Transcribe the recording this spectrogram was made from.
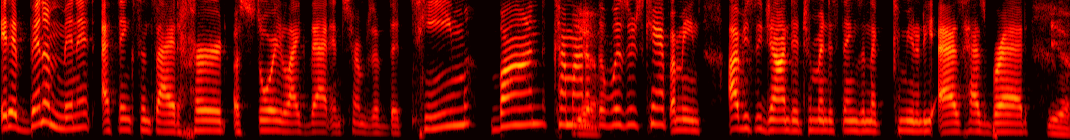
it had been a minute, I think, since I had heard a story like that in terms of the team bond come out yeah. of the Wizards camp. I mean, obviously, John did tremendous things in the community, as has Brad. Yeah.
